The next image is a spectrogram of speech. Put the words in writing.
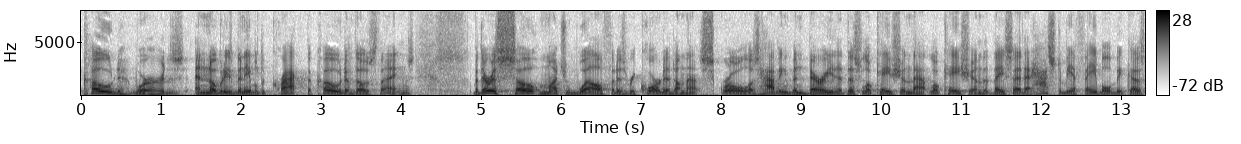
code words, and nobody's been able to crack the code of those things. But there is so much wealth that is recorded on that scroll as having been buried at this location, that location, that they said it has to be a fable because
